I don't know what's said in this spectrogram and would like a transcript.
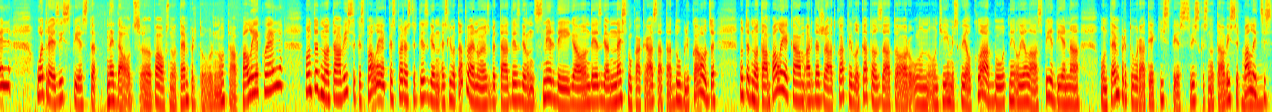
eļļa, otrais izspiesta nedaudz uh, paaugstinot temperatūru, nu, tā palieku eļļa, un tad no tā visa, kas paliek, kas parasti ir diezgan, es ļoti atvainojos, bet tā diezgan smirdīga un diezgan nesmukā krāsā tā dubļu kaudze, nu, tad no tām paliekām ar dažādu katil, katalizatoru un, un ķīmisku vielu klātbūtni lielā spiedienā un temperatūrā tiek izspiests viss, kas no tā viss ir palicis.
